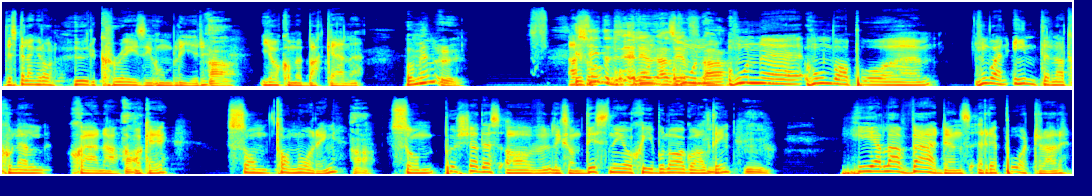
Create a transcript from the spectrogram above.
Det spelar ingen roll hur crazy hon blir. ja. Jag kommer backa henne. Vad menar du? Alltså, inte hon, jag- hon, ja. hon, hon var på... eh, Hon var en internationell stjärna. Ja. okej? Som tonåring. Ja. Som pushades av liksom, Disney och skivbolag och allting. Mm. Hela världens reportrar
